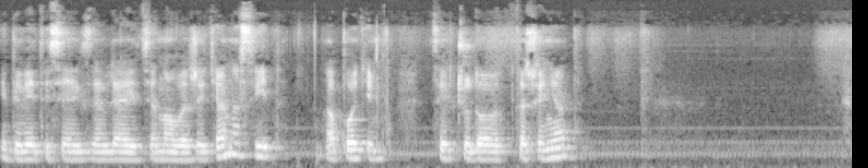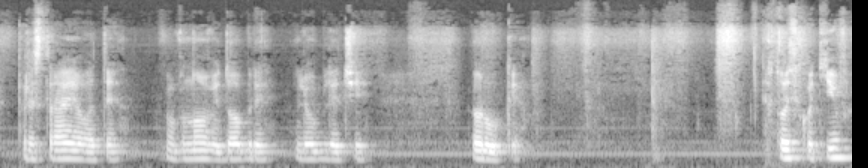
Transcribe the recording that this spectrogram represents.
і дивитися, як з'являється нове життя на світ, а потім цих чудових пташенят пристраювати в нові добрі люблячі руки. Хтось котів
